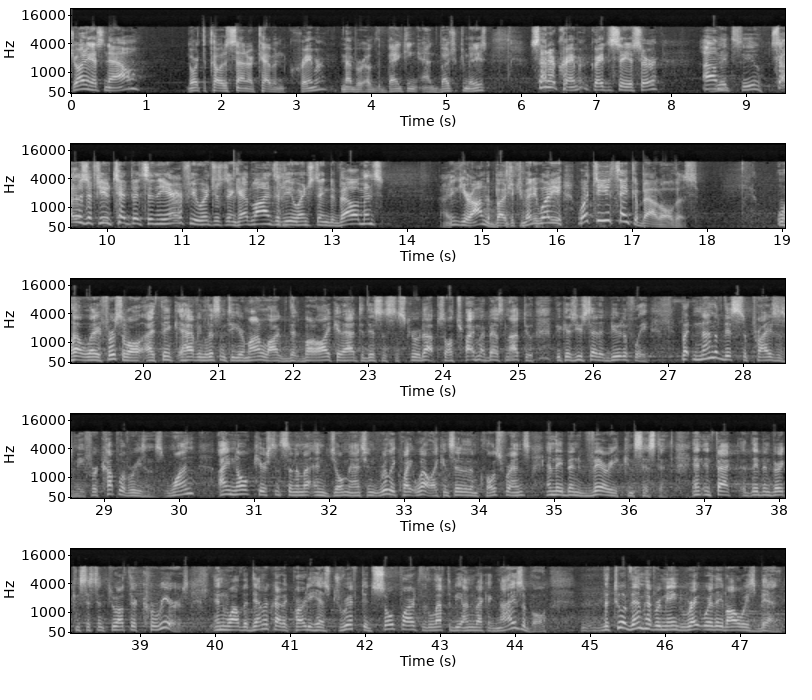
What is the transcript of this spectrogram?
Joining us now, North Dakota Senator Kevin Cramer, member of the Banking and Budget Committees. Senator Cramer, great to see you, sir. Um, great to see you. So there's a few tidbits in the air, a few interesting headlines, a few interesting developments. I think you're on the Budget Committee. What do you, what do you think about all this? Well, Larry, first of all, I think having listened to your monologue, that about all I could add to this is to screw it up. So I'll try my best not to, because you said it beautifully. But none of this surprises me for a couple of reasons. One, I know Kyrsten Sinema and Joe Manchin really quite well. I consider them close friends, and they've been very consistent. And in fact, they've been very consistent throughout their careers. And while the Democratic Party has drifted so far to the left to be unrecognizable, the two of them have remained right where they've always been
